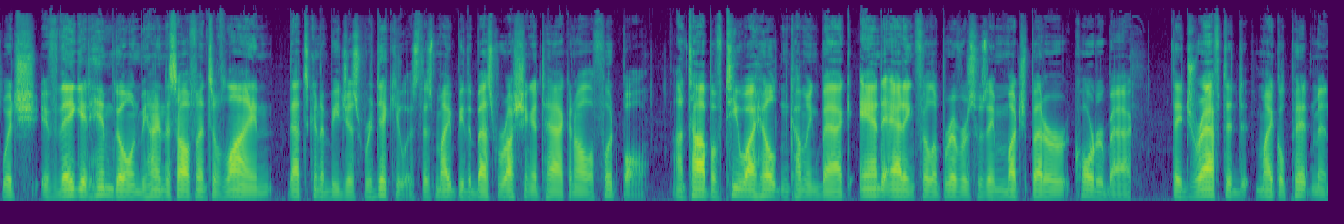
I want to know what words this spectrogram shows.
which, if they get him going behind this offensive line, that's going to be just ridiculous. This might be the best rushing attack in all of football. On top of T.Y. Hilton coming back and adding Philip Rivers, who's a much better quarterback. They drafted Michael Pittman.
